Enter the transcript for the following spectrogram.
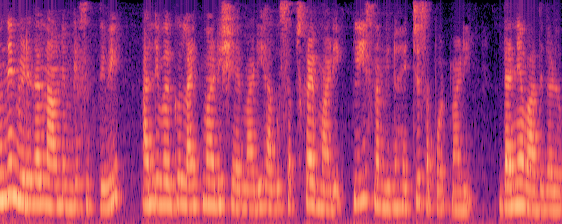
ಮುಂದಿನ ವಿಡಿಯೋದಲ್ಲಿ ನಾವು ನಿಮಗೆ ಸಿಗ್ತೀವಿ. ಅಲ್ಲಿವರೆಗೂ ಲೈಕ್ ಮಾಡಿ ಶೇರ್ ಮಾಡಿ ಹಾಗೂ ಸಬ್ಸ್ಕ್ರೈಬ್ ಮಾಡಿ. ಪ್ಲೀಸ್ ನಮಗೆ ಹೆಚ್ಚು ಸಪೋರ್ಟ್ ಮಾಡಿ. ಧನ್ಯವಾದಗಳು.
